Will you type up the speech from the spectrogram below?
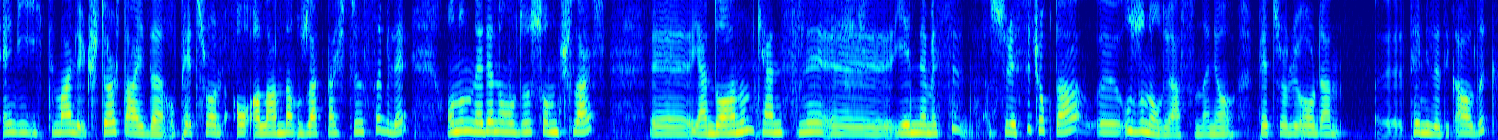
en iyi ihtimalle 3-4 ayda o petrol o alandan uzaklaştırılsa bile onun neden olduğu sonuçlar e, yani doğanın kendisini e, yenilemesi süresi çok daha e, uzun oluyor aslında. Hani o petrolü oradan e, temizledik aldık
